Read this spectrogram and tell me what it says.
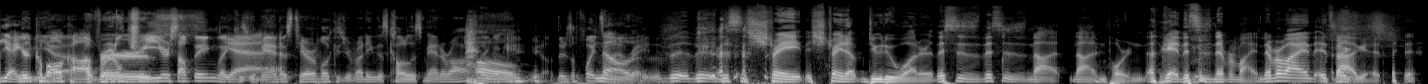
yeah, your maybe Cabal a, a coffers. World Tree or something, like because Yeah. your mana is terrible because you're running this colorless mana rock. Like, Oh. okay, you know, there's a point No, to that, right? the, the, this is straight straight up doo doo water. This is this is not not important. Okay, this is never mind. Never mind. It's not good. But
